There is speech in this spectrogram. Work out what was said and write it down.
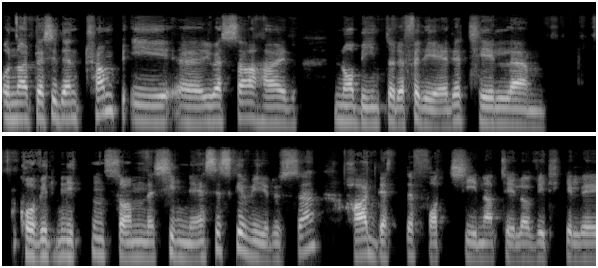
Og når president Trump i USA har nå begynt å referere til covid-19 som det kinesiske viruset, har dette fått Kina til å virkelig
